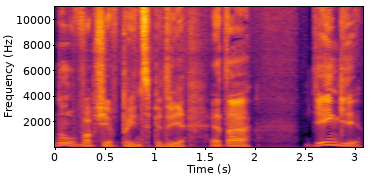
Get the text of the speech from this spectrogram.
Ну, вообще, в принципе, две. Это деньги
